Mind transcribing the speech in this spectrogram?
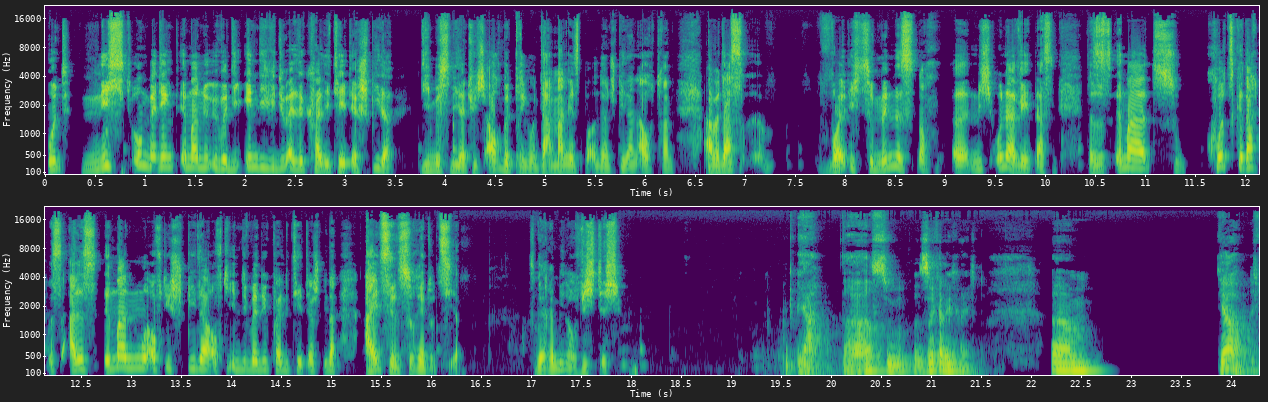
und nicht unbedingt immer nur über die individuelle Qualität der Spieler. Die müssen die natürlich auch mitbringen und da mangelt es bei unseren Spielern auch dran. Aber das äh, wollte ich zumindest noch äh, nicht unerwähnt lassen. Das ist immer zu kurz gedacht ist, alles immer nur auf die Spieler, auf die individuelle Qualität der Spieler einzeln zu reduzieren. Das wäre mir noch wichtig. Ja, da hast du sicherlich recht. Ähm, ja, ich,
